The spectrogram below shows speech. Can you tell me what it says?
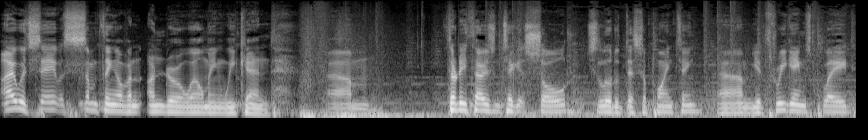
I would say it was something of an underwhelming weekend. Um, 30,000 tickets sold, It's a little disappointing. Um, you had three games played.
